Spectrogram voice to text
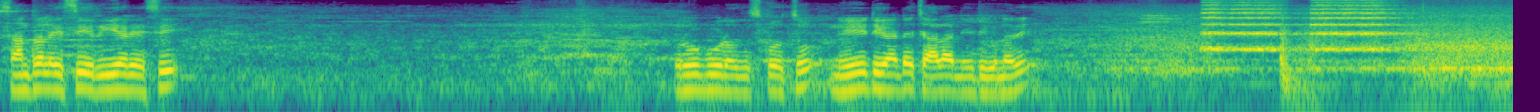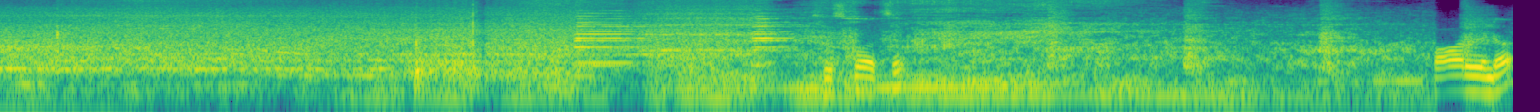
Central AC rear AC. Roof కూడా చూసుకోవచ్చు. నీట్గా అంటే చాలా నీట్గా ఉన్నది. చూసుకోవచ్చు. పవర్ విండో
